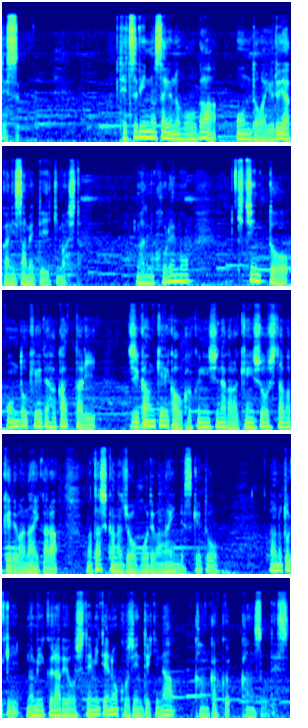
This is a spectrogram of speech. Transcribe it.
です。鉄瓶の左右の方が温度は緩やかに冷めていきました。まあでもこれもきちんと温度計で測ったり時間経過を確認しながら検証したわけではないから、まあ、確かな情報ではないんですけどあの時飲み比べをしてみての個人的な感覚感想です、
